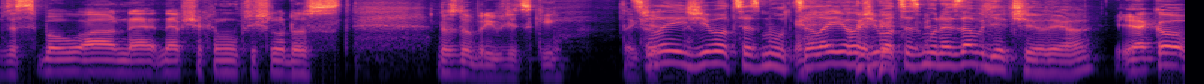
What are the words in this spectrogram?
se sebou a ne, ne všechno mu přišlo dost, dost dobrý vždycky. Takže... Celý život se mu, celý jeho život se mu nezavděčil, jo? jako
